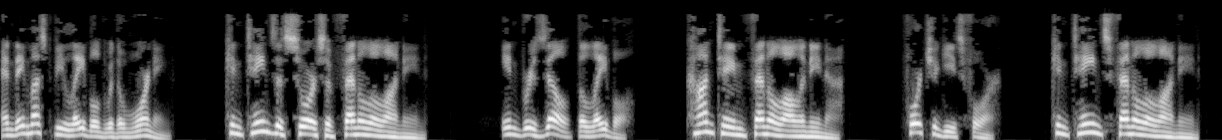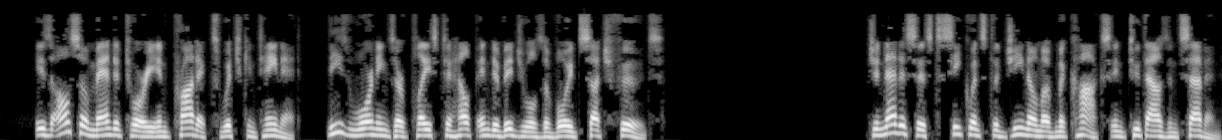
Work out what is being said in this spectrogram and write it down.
and they must be labeled with a warning. Contains a source of phenylalanine. In Brazil, the label contém fenilalanina, Portuguese for contains phenylalanine, is also mandatory in products which contain it. These warnings are placed to help individuals avoid such foods. Geneticists sequenced the genome of macaques in 2007.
